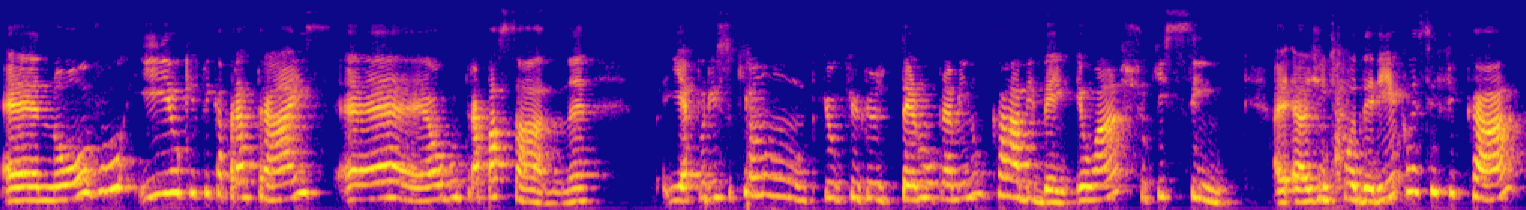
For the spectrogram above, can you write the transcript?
é novo e o que fica para trás é, é algo ultrapassado, né? E é por isso que, eu não, que, que, que o termo para mim não cabe bem. Eu acho que sim, a, a, gente poderia classificar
